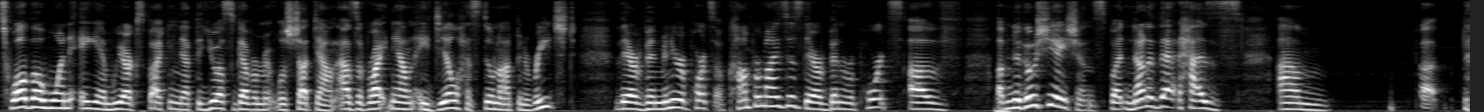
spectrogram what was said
12:01 a.m. we are expecting that the US government will shut down. As of right now, a deal has still not been reached. There have been many reports of compromises. There have been reports of of negotiations, but none of that has um, uh,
